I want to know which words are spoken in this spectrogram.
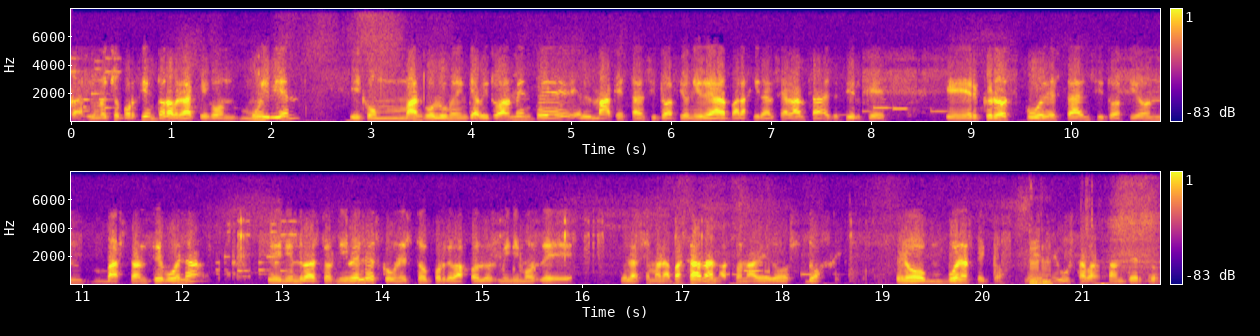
casi un 8% la verdad que con muy bien y con más volumen que habitualmente el MAC está en situación ideal para girarse al alza es decir que que Aircross puede estar en situación bastante buena teniendo a estos niveles con un stop por debajo de los mínimos de, la semana pasada en la zona de 2.12. Pero un buen aspecto, me, gusta bastante Aircross.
